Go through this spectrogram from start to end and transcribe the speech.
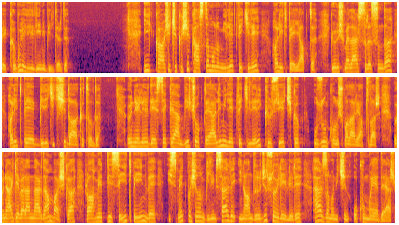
ve kabul edildiğini bildirdi. İlk karşı çıkışı Kastamonu Milletvekili Halit Bey yaptı. Görüşmeler sırasında Halit Bey'e bir iki kişi daha katıldı. Önerileri destekleyen birçok değerli milletvekilleri kürsüye çıkıp uzun konuşmalar yaptılar. Önerge verenlerden başka rahmetli Seyit Bey'in ve İsmet Paşa'nın bilimsel ve inandırıcı söylevleri her zaman için okunmaya değer.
